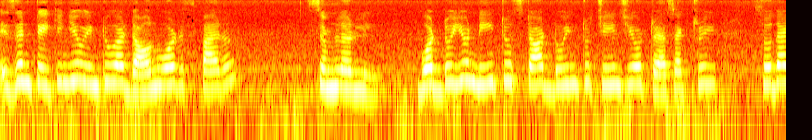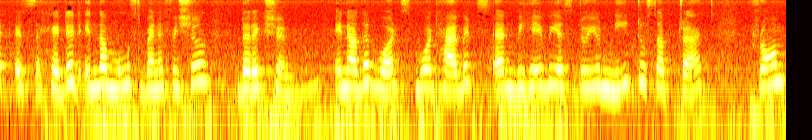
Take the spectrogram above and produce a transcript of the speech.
isn't taking you into a downward spiral? Similarly, what do you need to start doing to change your trajectory so that it's headed in the most beneficial direction? In other words, what habits and behaviors do you need to subtract from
